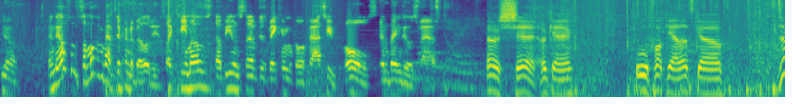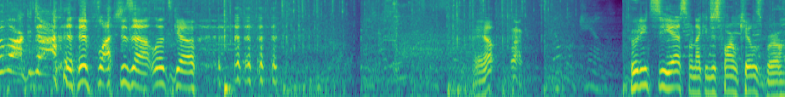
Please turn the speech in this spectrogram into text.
Yeah. And they also some of them have different abilities. Like Teemo's W instead of just making him go fast, he rolls and then goes fast. Oh shit, okay. Ooh, fuck yeah, let's go. Devakda! it flashes out, let's go. yep. Fuck. Who needs CS when I can just farm kills, bro?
